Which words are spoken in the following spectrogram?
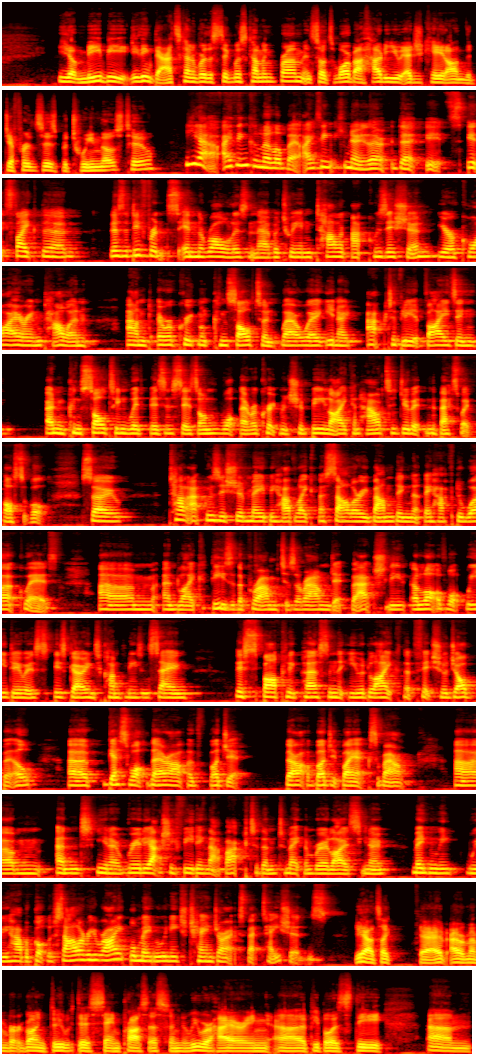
you know, maybe do you think that's kind of where the stigma is coming from? And so it's more about how do you educate on the differences between those two? Yeah, I think a little bit. I think you know that that it's it's like the there's a difference in the role, isn't there, between talent acquisition, you're acquiring talent, and a recruitment consultant, where we're you know actively advising and consulting with businesses on what their recruitment should be like and how to do it in the best way possible. So talent acquisition maybe have like a salary banding that they have to work with. Um, and like these are the parameters around it. But actually a lot of what we do is is going to companies and saying, this sparkly person that you would like that fits your job bill, uh, guess what? They're out of budget. They're out of budget by X amount. Um, and, you know, really actually feeding that back to them to make them realize, you know, maybe we, we haven't got the salary right, or maybe we need to change our expectations. Yeah, it's like yeah, I, I remember going through this same process when we were hiring uh, people. It's the um,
